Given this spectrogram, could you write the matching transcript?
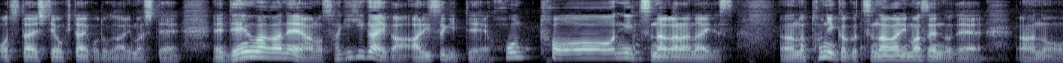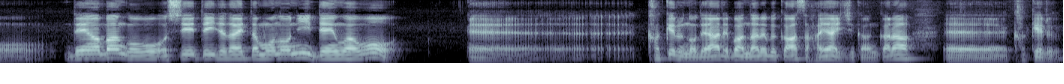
お伝えしておきたいことがありまして、え電話がねあの詐欺被害がありすぎて本当につながらないです。あのとにかくつながりませんのであの電話番号を教えていただいたものに電話をえーかけるのであればなるべく朝早い時間から、えーかける、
